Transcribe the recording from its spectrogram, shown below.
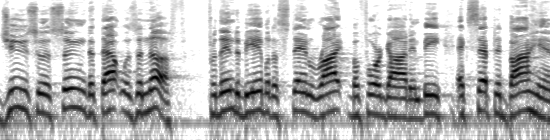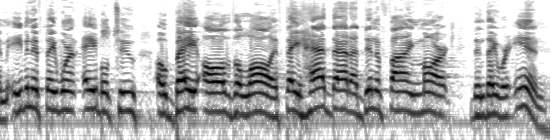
Jews who assumed that that was enough for them to be able to stand right before God and be accepted by Him, even if they weren't able to obey all of the law. If they had that identifying mark, then they were in.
